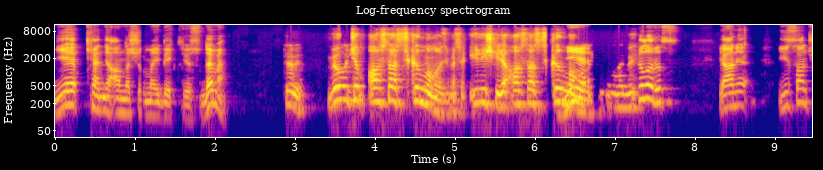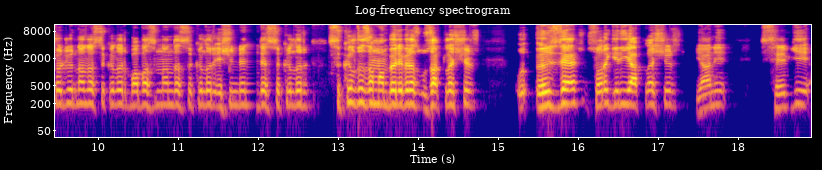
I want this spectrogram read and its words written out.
Niye hep kendi anlaşılmayı bekliyorsun değil mi? tabii. Ve hocam asla sıkılmamalı. Mesela ilişkide asla sıkılmamalı. Sıkılırız. Yani insan çocuğundan da sıkılır, babasından da sıkılır, eşinden de sıkılır. Sıkıldığı zaman böyle biraz uzaklaşır, özler, sonra geri yaklaşır. Yani sevgi,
